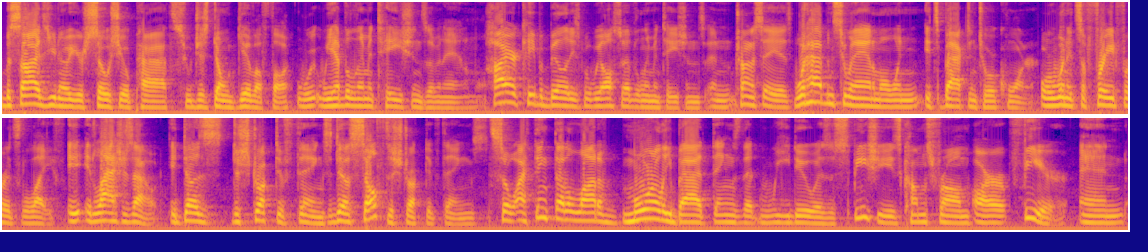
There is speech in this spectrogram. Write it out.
besides you know your sociopaths who just don't give a fuck, we, we have the limitations of an animal. Higher capabilities, but we also have the limitations. And I'm trying to say is, what happens to an animal when it's backed into a corner or when it's afraid for its life? It, it lashes out. It does destructive things. It does self-destructive things. So I think that a lot of morally bad things that we do as a species comes from our fear and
